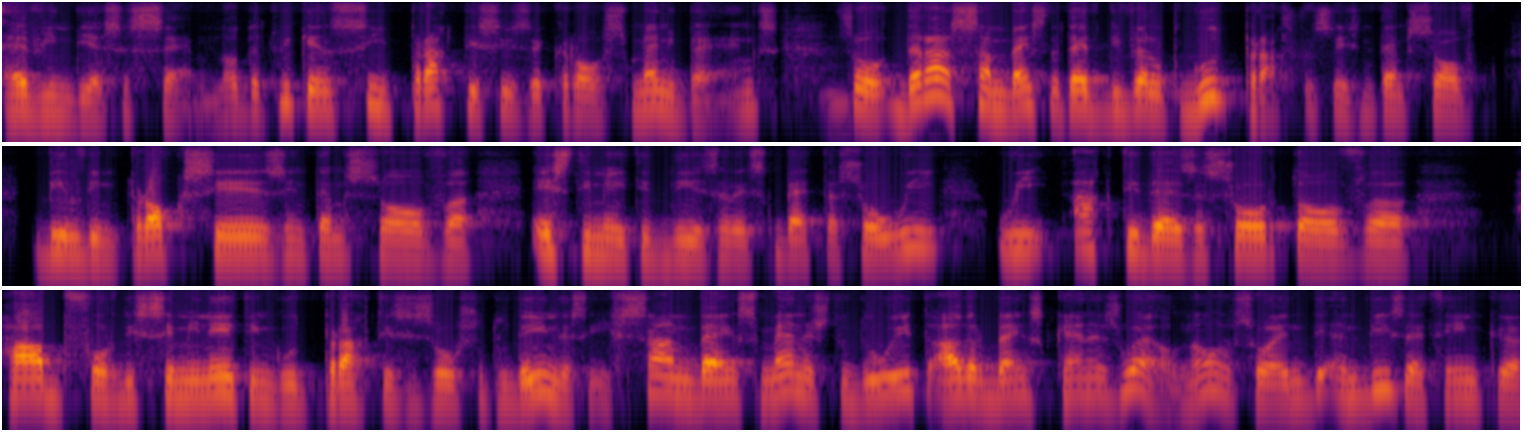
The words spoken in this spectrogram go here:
having the SSM, not that we can see practices across many banks. Mm -hmm. So there are some banks that have developed good practices in terms of building proxies, in terms of uh, estimating this risk better. So we we acted as a sort of uh, hub for disseminating good practices also to the industry. If some banks manage to do it, other banks can as well. No, so and and this I think uh,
